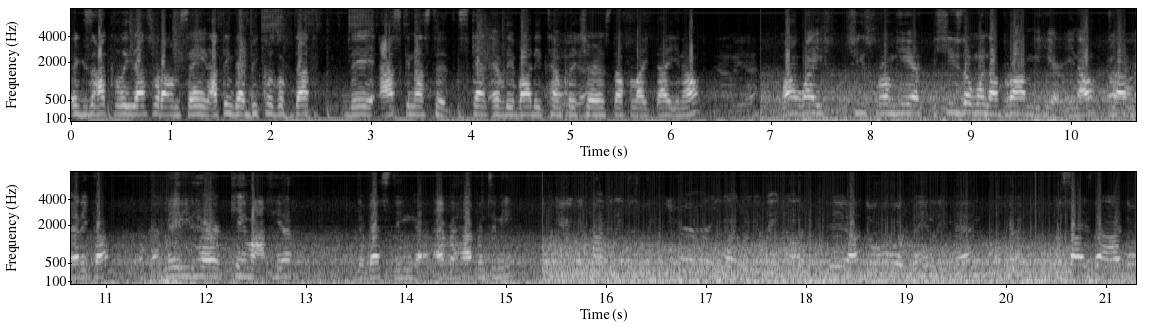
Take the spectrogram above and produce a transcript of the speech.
Exactly. That's what I'm saying. I think that because of that, they asking us to scan everybody temperature yeah. and stuff like that. You know. Hell yeah. My wife, she's from here. She's the one that brought me here, you know, to Okay. America. Okay. Married her, came out here. The best thing ever happened to me. You, you probably just do Uber or you got like a day job? Yeah, I do Uber mainly, man. Okay. Besides that, I do.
